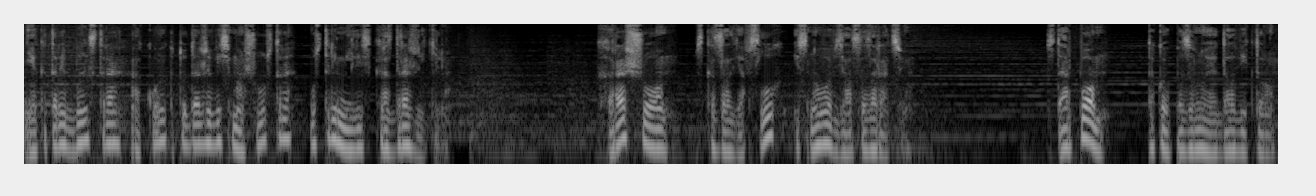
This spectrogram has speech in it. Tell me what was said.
некоторые быстро, а кое-кто даже весьма шустро, устремились к раздражителю. «Хорошо», — сказал я вслух и снова взялся за рацию. «Старпом», — такой позывной я дал Виктору,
